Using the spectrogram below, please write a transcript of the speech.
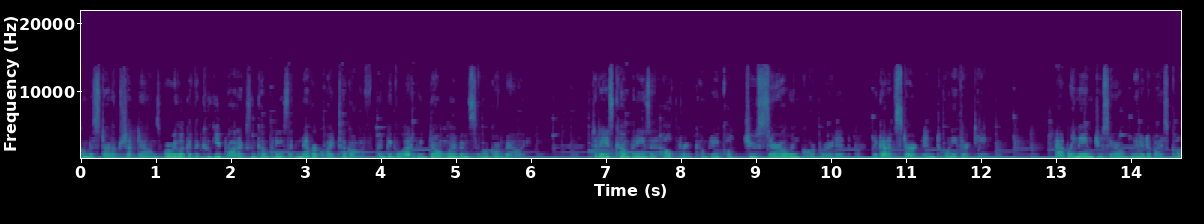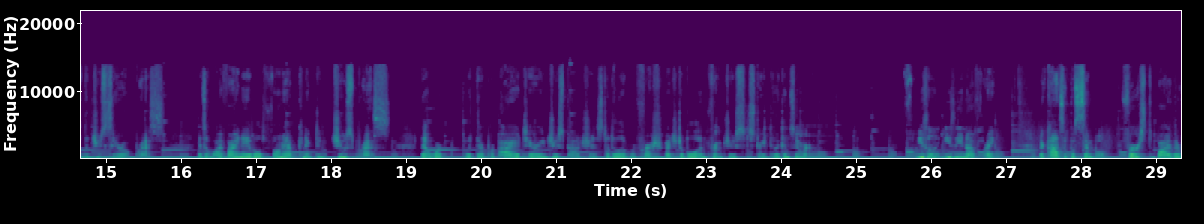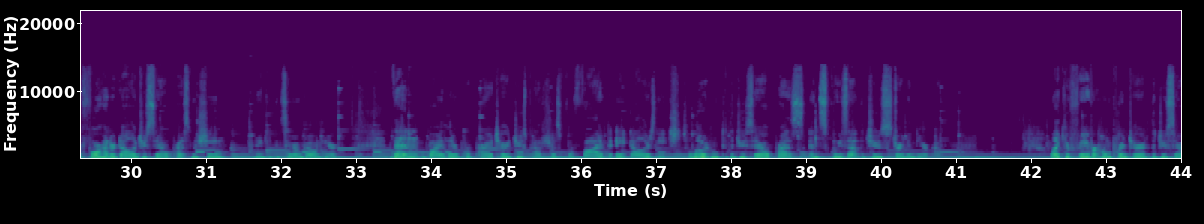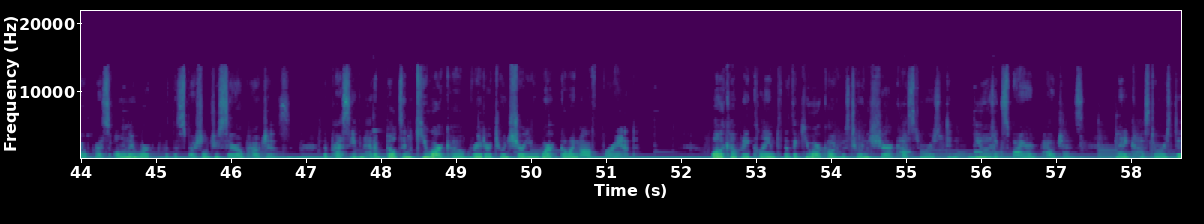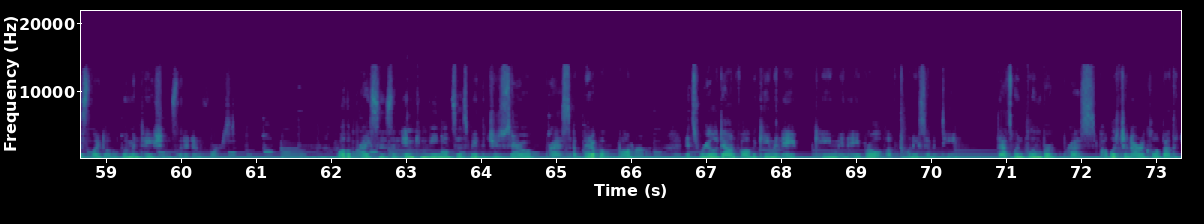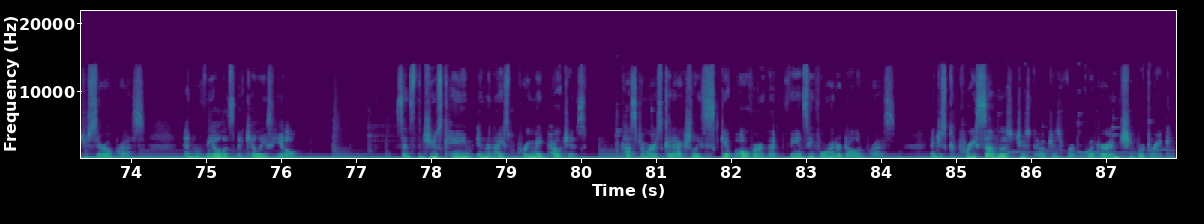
welcome to Startup Shutdowns, where we look at the kooky products and companies that never quite took off and be glad we don't live in Silicon Valley. Today's company is a health drink company called Juicero Incorporated that got its start in 2013. Aptly named Juicero made a device called the Juicero Press. It's a Wi Fi enabled, phone app connected juice press that worked with their proprietary juice pouches to deliver fresh vegetable and fruit juice straight to the consumer. Easy, easy enough, right? Their concept was simple. First, buy their $400 Juicero press machine. I think you can see where I'm going here. Then buy their proprietary juice pouches for 5 to $8 each to load into the Juicero press and squeeze out the juice straight into your cup. Like your favorite home printer, the Juicero press only worked with the special Juicero pouches. The press even had a built in QR code reader to ensure you weren't going off brand. While the company claimed that the QR code was to ensure customers didn't use expired pouches, many customers disliked all the limitations that it enforced. While the prices and inconveniences made the Juicero press a bit of a bummer, its real downfall became in a- came in April of 2017. That's when Bloomberg Press published an article about the Juicero press and revealed its Achilles heel. Since the juice came in the nice pre-made pouches, customers could actually skip over that fancy $400 press and just Capri Sun those juice pouches for a quicker and cheaper drink.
